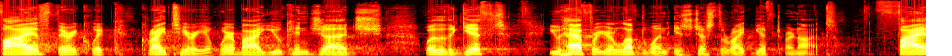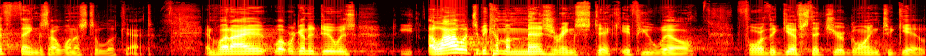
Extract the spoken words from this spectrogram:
five very quick criteria whereby you can judge whether the gift you have for your loved one is just the right gift or not five things I want us to look at. And what, I, what we're going to do is allow it to become a measuring stick, if you will, for the gifts that you're going to give.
